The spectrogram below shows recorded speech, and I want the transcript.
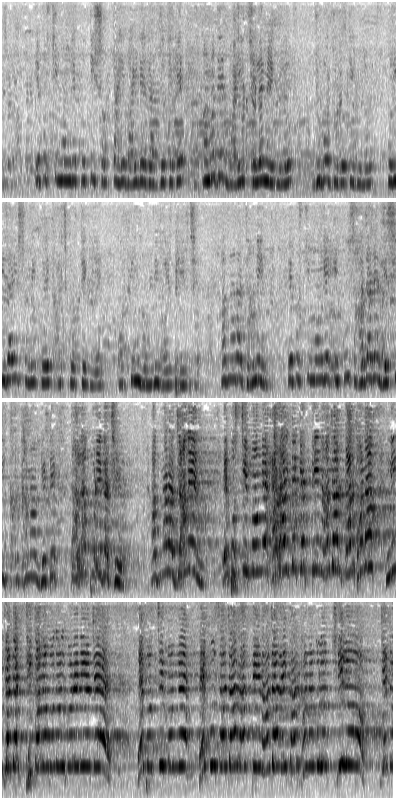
এ পশ্চিমবঙ্গে প্রতি সপ্তাহে বাইরের রাজ্য থেকে আমাদের বাড়ির ছেলে মেয়েগুলো যুবক যুবতীগুলো পরিযায়ী শ্রমিক হয়ে কাজ করতে গিয়ে কফিন বন্দি হয়ে ফিরছে। আপনারা জানেন এ পশ্চিমবঙ্গে একুশ হাজারের বেশি কারখানার গেটে তালা পড়ে গেছে। আপনারা জানেন, এ পশ্চিমবঙ্গে আড়াই থেকে তিন হাজার কারখানা নিজেদের ঠিকানা বদল করে নিয়েছে। এ পশ্চিমবঙ্গে একুশ হাজার আর তিন হাজার এই কারখানাগুলো ছিল যেখানে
